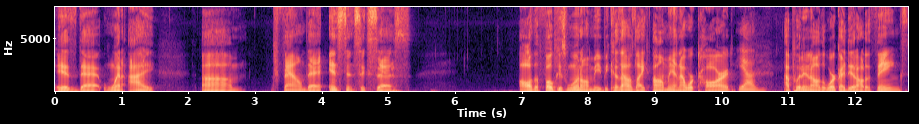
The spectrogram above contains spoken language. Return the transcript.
is that when i um found that instant success all the focus went on me because i was like oh man i worked hard yeah I put in all the work, I did all the things.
